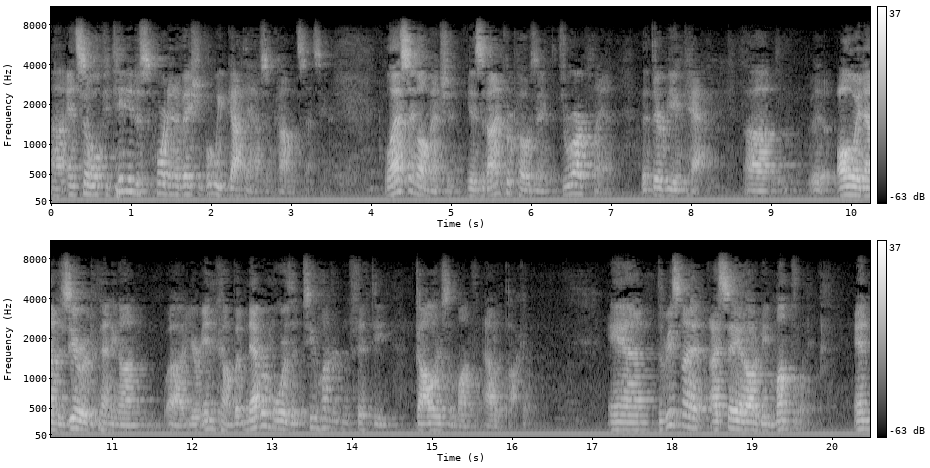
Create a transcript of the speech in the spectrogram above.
Uh, and so we'll continue to support innovation, but we've got to have some common sense. The last thing I'll mention is that I'm proposing, through our plan, that there be a cap, uh, all the way down to zero depending on uh, your income, but never more than $250 a month out of pocket. And the reason I, I say it ought to be monthly, and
